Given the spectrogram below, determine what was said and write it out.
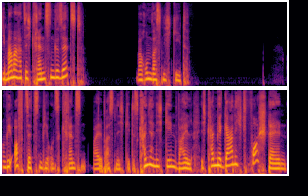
die Mama hat sich Grenzen gesetzt, warum was nicht geht. Und wie oft setzen wir uns Grenzen, weil was nicht geht. Es kann ja nicht gehen, weil ich kann mir gar nicht vorstellen,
